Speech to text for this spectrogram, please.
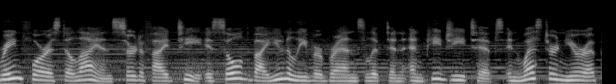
Rainforest Alliance certified tea is sold by Unilever brands Lipton and PG Tips in Western Europe,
